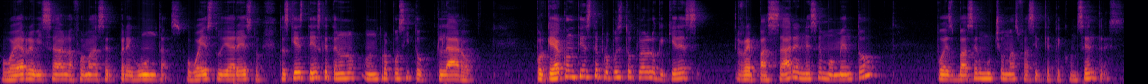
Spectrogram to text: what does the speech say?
o voy a revisar la forma de hacer preguntas, o voy a estudiar esto. Entonces tienes que tener un, propósito claro, porque ya tienes este propósito claro, lo que quieres repasar en ese momento, pues va a ser mucho más fácil que te concentres.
